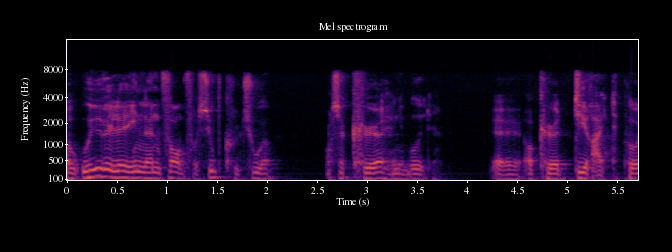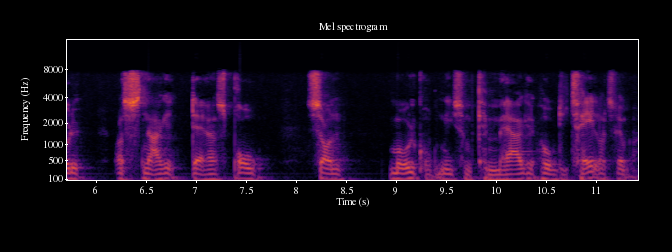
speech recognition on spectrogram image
at udvælge en eller anden form for subkultur, og så køre hen imod det. Øh, og køre direkte på det, og snakke deres sprog, sådan målgruppen ligesom kan mærke, at de taler til mig.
